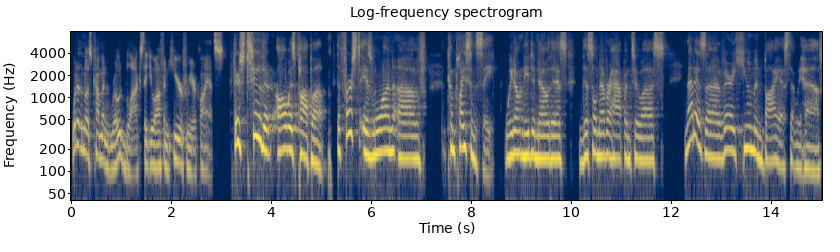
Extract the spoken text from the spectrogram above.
what are the most common roadblocks that you often hear from your clients? There's two that always pop up. The first is one of complacency. We don't need to know this. This will never happen to us. And that is a very human bias that we have.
